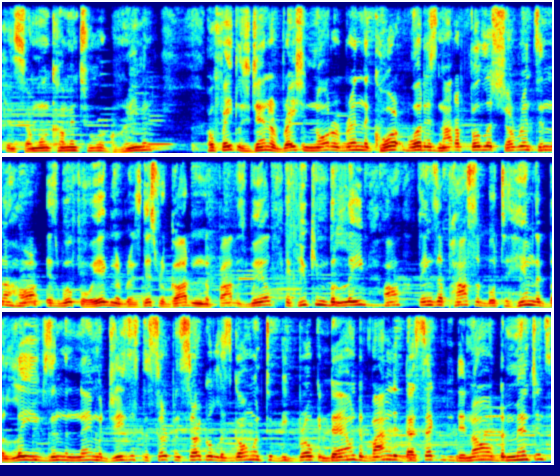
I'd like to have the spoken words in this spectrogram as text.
Can someone come into agreement? O faithless generation, order in the court. What is not a full assurance in the heart is willful ignorance, disregarding the Father's will. If you can believe, all things are possible to him that believes. In the name of Jesus, the serpent circle is going to be broken down, divinely dissected in all dimensions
